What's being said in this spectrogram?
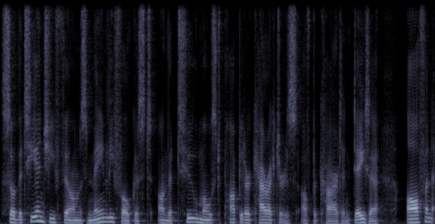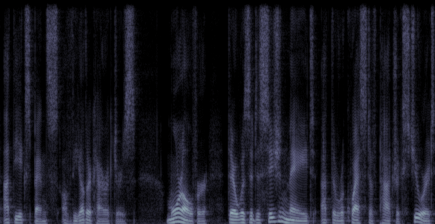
So the TNG films mainly focused on the two most popular characters of Picard and Data, often at the expense of the other characters. Moreover, there was a decision made at the request of Patrick Stewart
